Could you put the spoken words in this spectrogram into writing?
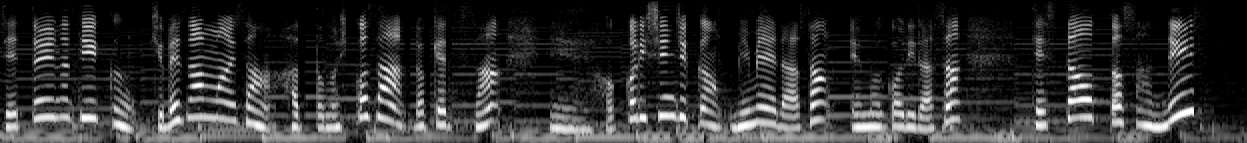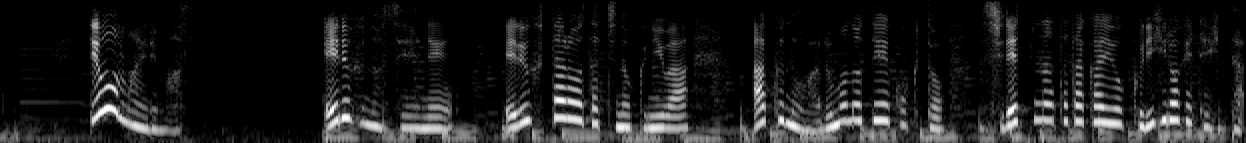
ZNT くんキュベザンマイさんハットの彦さんロケッツさん、えー、ほっこりしんじくんビメーダーさん M ゴリラさんテスタオットさんです。では参ります。エルフの青年エルフ太郎たちの国は悪の悪者帝国と熾烈な戦いを繰り広げていた。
